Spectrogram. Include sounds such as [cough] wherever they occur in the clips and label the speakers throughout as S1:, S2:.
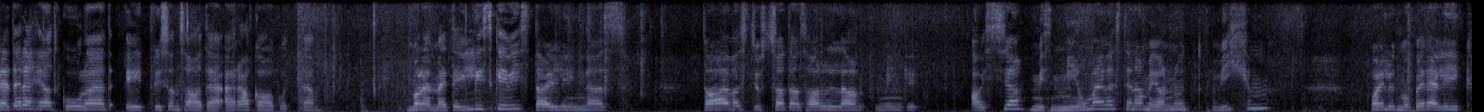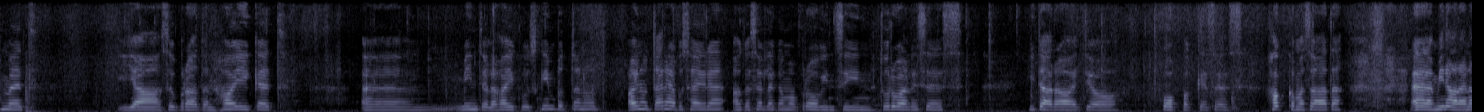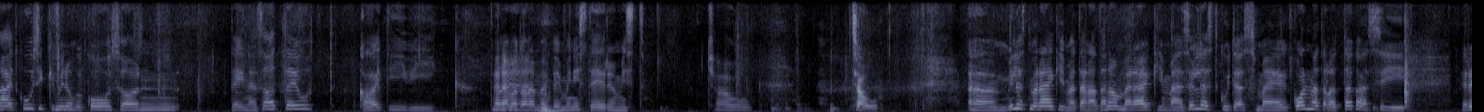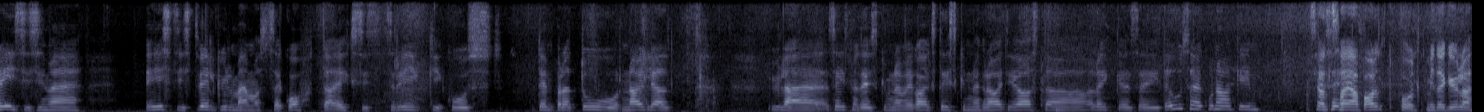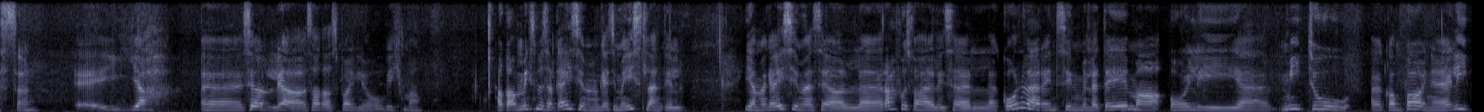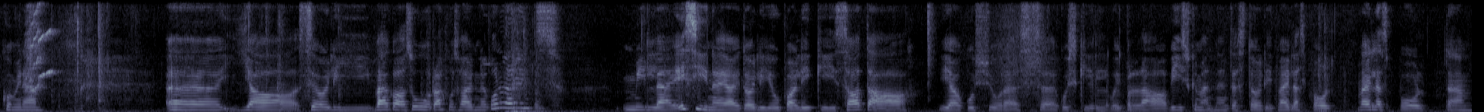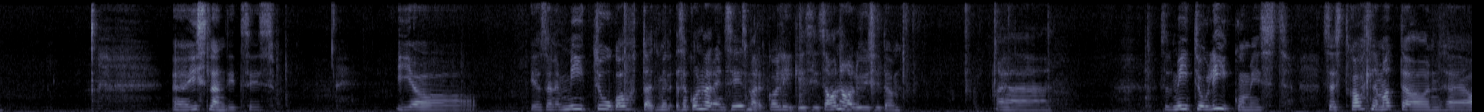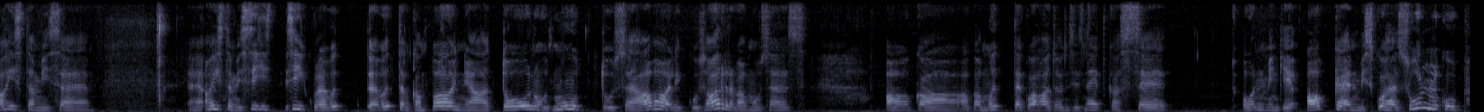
S1: tere, tere, head kuulajad, eetris on saade Ära kaaguta. me oleme Telliskivis Tallinnas. taevast just sadas alla mingit asja, mis minu meelest enam ei olnud vihm. paljud mu pereliikmed ja sõbrad on haiged. mind ei ole haigus kimbutanud, ainult ärevushäire, aga sellega ma proovin siin turvalises Ida raadio poopakeses hakkama saada Äh, mina olen Aet Kuusik ja minuga koos on teine saatejuht Kadi Viik. mõlemad oleme Feministeeriumist.
S2: tšau.
S1: tšau. Äh, millest me räägime täna, täna me räägime sellest, kuidas me kolm nädalat tagasi reisisime Eestist veel külmemasse kohta, ehk siis riiki, kus temperatuur naljalt üle seitsmeteistkümne või kaheksateistkümne kraadi aasta lõikes ei tõuse kunagi
S2: sealt see... sajab altpoolt midagi ülesse?
S1: jah, äh, seal ja sadas palju vihma. aga miks me seal käisime, me käisime Islandil ja me käisime seal rahvusvahelisel konverentsil, mille teema oli äh, Me Too kampaania ja liikumine. ja see oli väga suur rahvusvaheline konverents, mille esinejaid oli juba ligi sada ja kusjuures äh, kuskil võib-olla viiskümmend nendest olid väljaspoolt, väljaspoolt äh, äh, Islandit siis. ja, ja selle Me Too kohta, et mil-, see konverentsi eesmärk oligi siis analüüsida äh, seda Me Too liikumist, sest kahtlemata on see ahistamise äh,, ahistamissihis, sihikule võt-, võttev kampaania toonud muutuse avalikus arvamuses aga, aga mõttekohad on siis need, kas see on mingi aken, mis kohe sulgub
